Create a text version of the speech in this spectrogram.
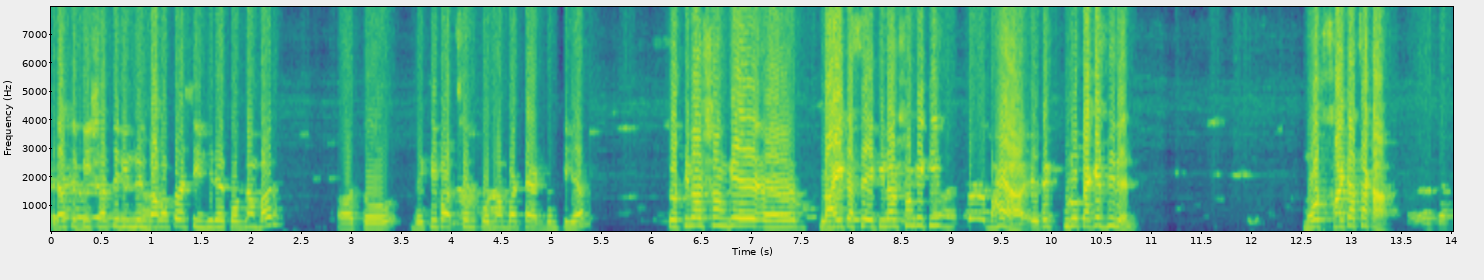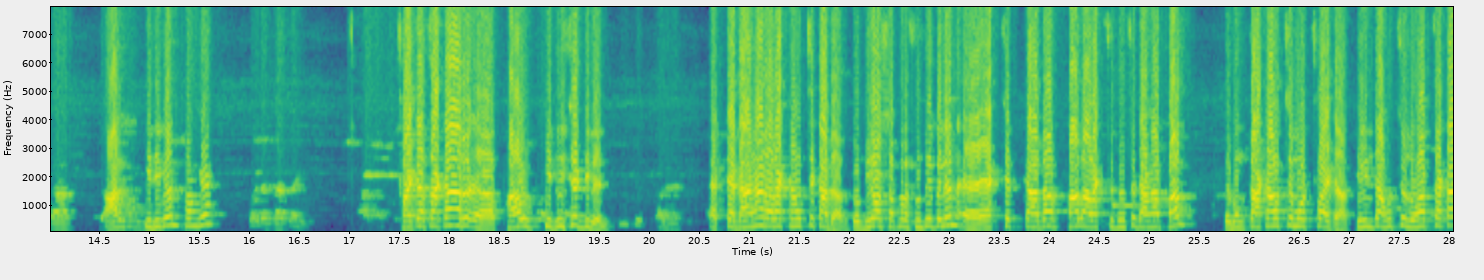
এটা হচ্ছে বিশ হাতের ইঞ্জিন ব্যবহার করা ইঞ্জিনের কোড নাম্বার তো দেখতেই পাচ্ছেন কোড নাম্বারটা একদম ক্লিয়ার তো টিলার সঙ্গে লাইট আছে এই টিলার সঙ্গে কি ভাইয়া এটা পুরো প্যাকেজ দিবেন? মোট ছয়টা চাকা। আর কি দিবেন সঙ্গে? ছয়টা চাকার আহ, ফাল কি দুই সেট দিবেন? একটা ডাঙার আর একটা হচ্ছে কাদার। তো বিহস আপনারা শুনতে পেলেন এক সেট কাদার ফাল আর এক সেট হচ্ছে ডাঙার ফাল, এবং চাকা হচ্ছে মোট ছয়টা। তিনটা হচ্ছে লোহার চাকা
